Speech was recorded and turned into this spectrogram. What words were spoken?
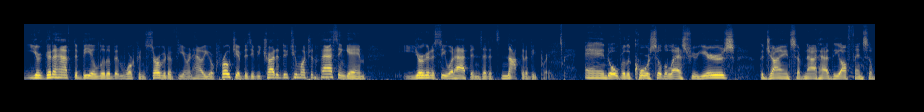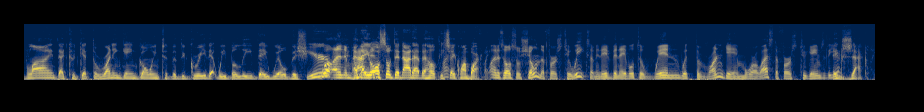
You're going to have to be a little bit more conservative here in how you approach it because if you try to do too much of the passing game, you're going to see what happens and it's not going to be pretty. and over the course of the last few years, the Giants have not had the offensive line that could get the running game going to the degree that we believe they will this year. Well, and- and and- they also did not have a healthy Saquon Barkley. And it's also shown the first two weeks. I mean, they've been able to win with the run game more or less the first two games of the year. Exactly.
